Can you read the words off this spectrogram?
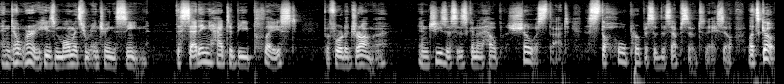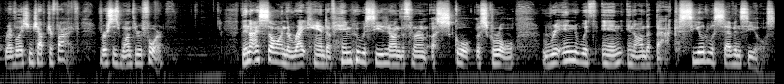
And don't worry, he's moments from entering the scene. The setting had to be placed before the drama, and Jesus is going to help show us that. This is the whole purpose of this episode today. So let's go. Revelation chapter 5, verses 1 through 4. Then I saw in the right hand of him who was seated on the throne a, skull, a scroll written within and on the back, sealed with seven seals.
